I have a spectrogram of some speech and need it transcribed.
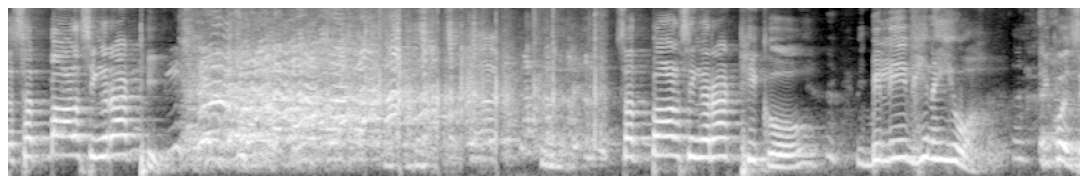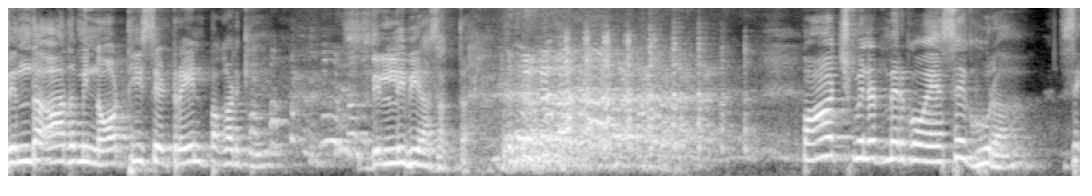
the Satpal Singh Rathi Satpal Singh Rathi को बिलीव ही नहीं हुआ कि कोई ज़िंदा आदमी नॉर्थ ईस्ट से ट्रेन पकड़ के दिल्ली भी आ सकता है पाँच मिनट मेरे को ऐसे घूरा जैसे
